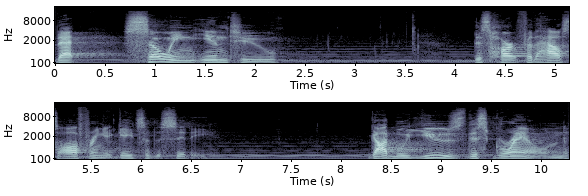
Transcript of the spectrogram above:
that sowing into this heart for the house offering at Gates of the City, God will use this ground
